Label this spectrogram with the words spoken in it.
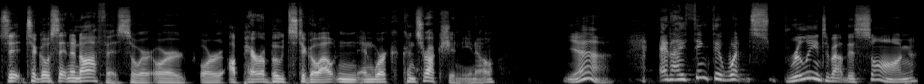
to, to go sit in an office or or or a pair of boots to go out and, and work construction, you know? Yeah. And I think that what's brilliant about this song,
